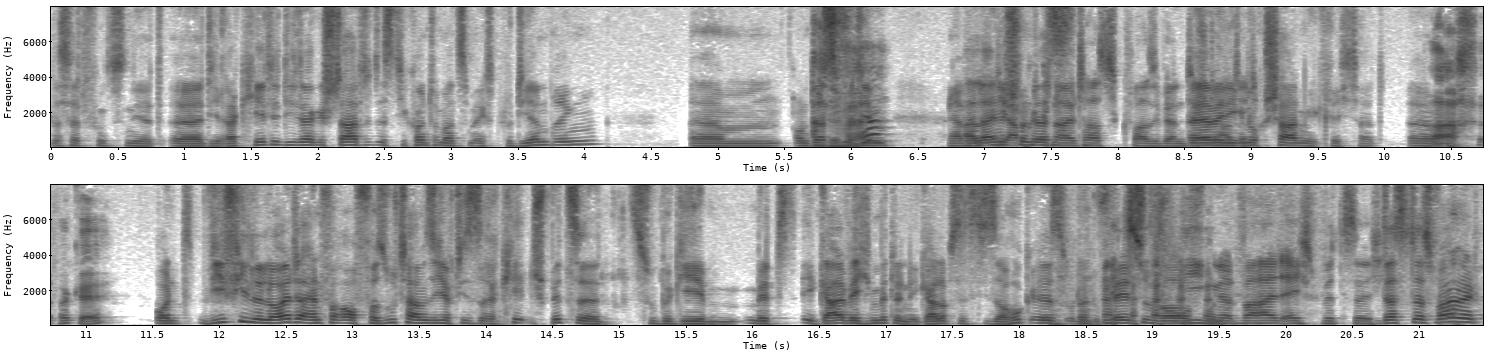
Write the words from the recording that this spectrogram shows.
Das hat funktioniert. Äh, die Rakete, die da gestartet ist, die konnte man zum Explodieren bringen. Ähm, und das Also, mit dem, ja, wenn alleine du die schon das- abgeknallt hast, quasi während äh, wenn die genug Schaden gekriegt hat. Ähm, Ach, okay. Und wie viele Leute einfach auch versucht haben, sich auf diese Raketenspitze zu begeben, mit egal welchen Mitteln, egal ob es jetzt dieser Hook ist oder du fällst zu drauf. fliegen, das war halt echt witzig. Das, das, waren halt,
